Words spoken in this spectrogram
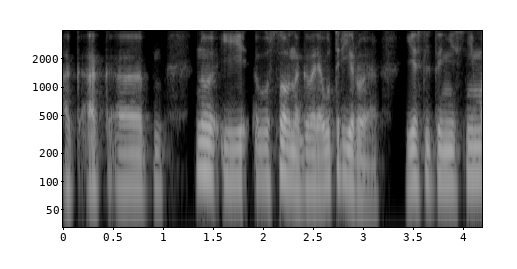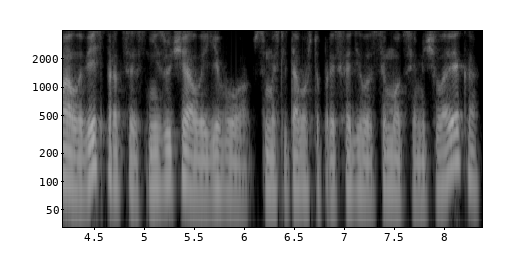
А, а, а, ну и, условно говоря, утрируя, если ты не снимала весь процесс, не изучала его в смысле того, что происходило с эмоциями человека,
